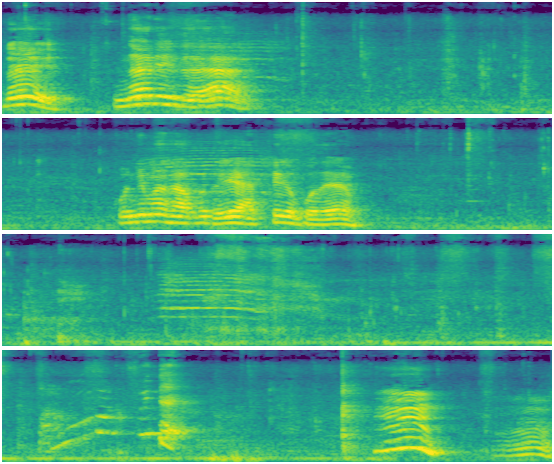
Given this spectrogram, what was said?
கிட்ட அப்பா நாயனா நீ பேசாத சாப்பிடு கப கபன்னு ஆ சரி சரி சரி நீ சாடு ஆ ஆட்டம் ஆட்டம் சிவானியா டேய் என்னடி இது கொஞ்சமா சாப்பிடு அடிச்சுக்க போகுது ம் ம்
